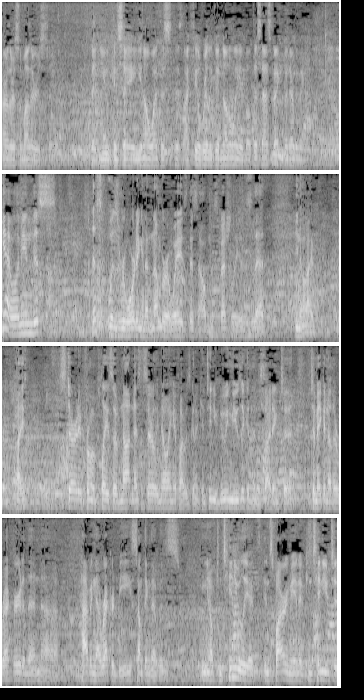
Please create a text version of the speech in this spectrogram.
are there some others that you can say, you know what, this, this I feel really good not only about this aspect but everything? Yeah, well, I mean, this this was rewarding in a number of ways. This album, especially, is that you know I I started from a place of not necessarily knowing if I was going to continue doing music, and then deciding to to make another record, and then uh, having that record be something that was you know continually inspiring me, and it continued to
